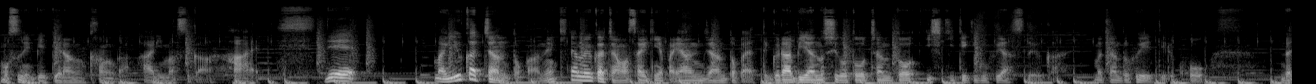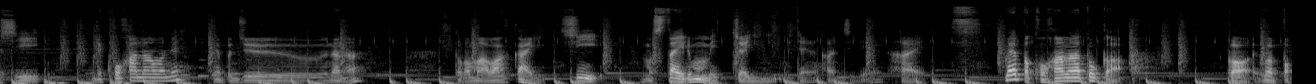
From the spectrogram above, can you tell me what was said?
もうすでにベテラン感がありますが、はい。で、まあ、ゆかちゃんとかね、北野ゆかちゃんは最近やっぱやんじゃんとかやって、グラビアの仕事をちゃんと意識的に増やすというか、まあ、ちゃんと増えてる子だし、で、小花はね、やっぱ17とか、まあ若いし、まあ、スタイルもめっちゃいいみたいな感じで、はい。まあ、やっぱ小花とかが、やっぱ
